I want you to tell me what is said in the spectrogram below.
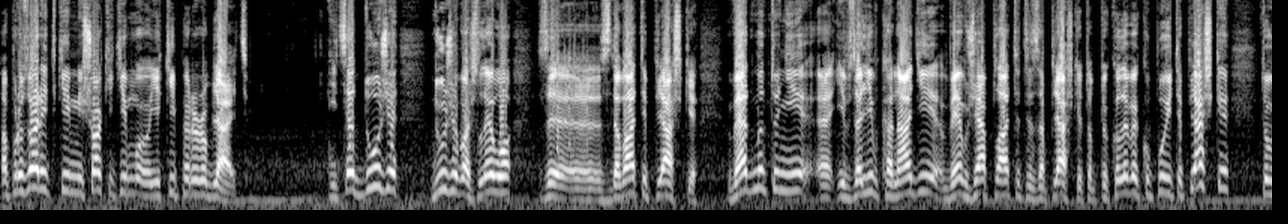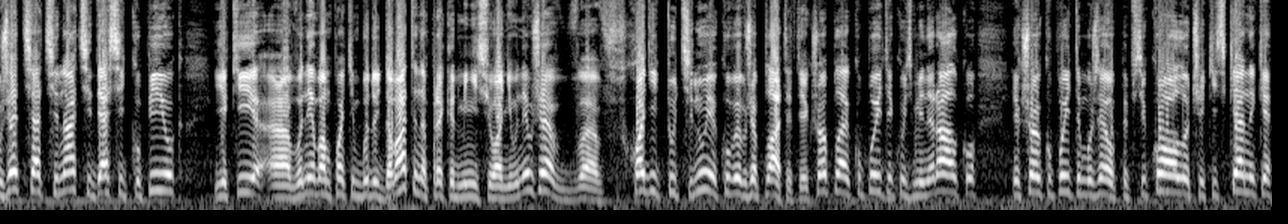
а прозорий такий мішок, який, який переробляється. І це дуже дуже важливо е, здавати пляшки. В Едмонтоні е, і взагалі в Канаді ви вже платите за пляшки. Тобто, коли ви купуєте пляшки, то вже ця ціна, ці 10 копійок, які е, вони вам потім будуть давати, наприклад, мені сьогодні, вони вже входять ту ціну, яку ви вже платите. Якщо ви купуєте якусь мінералку, якщо ви купуєте, можливо, пепсі-колу чи якісь кеники,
